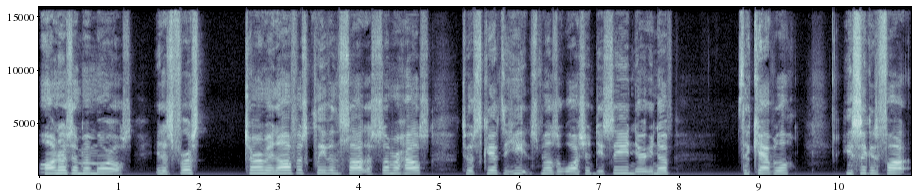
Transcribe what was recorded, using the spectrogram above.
Honors and Memorials. In his first term in office, Cleveland sought a summer house to escape the heat and smells of Washington, D.C., near enough the capital. He secretly fought,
